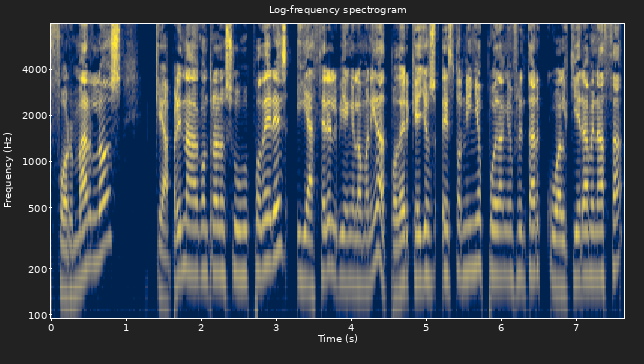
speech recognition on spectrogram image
formarlos que aprendan a controlar sus poderes y hacer el bien en la humanidad. Poder que ellos, estos niños, puedan enfrentar cualquier amenaza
